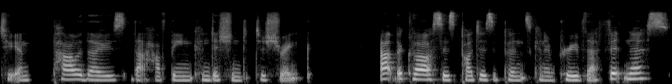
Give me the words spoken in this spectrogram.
to empower those that have been conditioned to shrink. At the classes, participants can improve their fitness,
